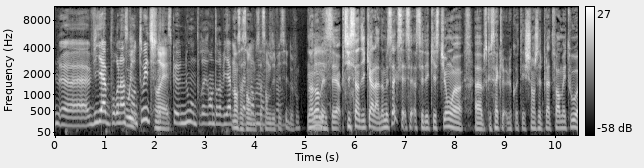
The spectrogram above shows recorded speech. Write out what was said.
euh, viable pour l'instant Oui. Twitch, Ouais. est-ce que nous on pourrait rendre viable Non, ça semble, ça semble difficile de fou. Non, non, Mais c'est un petit syndicat là. Non, mais c'est vrai que c'est- des questions, parce que c'est vrai que le, côté changer de plateforme et tout,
